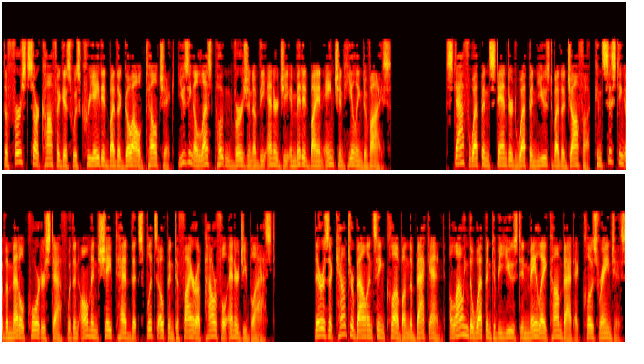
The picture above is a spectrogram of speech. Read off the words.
The first sarcophagus was created by the Goa'uld Telchak, using a less potent version of the energy emitted by an ancient healing device. Staff weapon Standard weapon used by the Jaffa, consisting of a metal quarterstaff with an almond-shaped head that splits open to fire a powerful energy blast. There is a counterbalancing club on the back end, allowing the weapon to be used in melee combat at close ranges.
